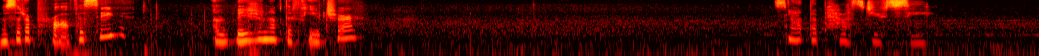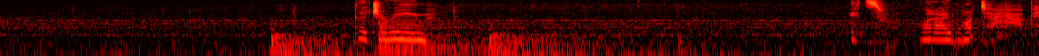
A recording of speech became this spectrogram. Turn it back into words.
Was it a prophecy? A vision of the future? It's not the past you see. The dream. It's what I want to happen.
